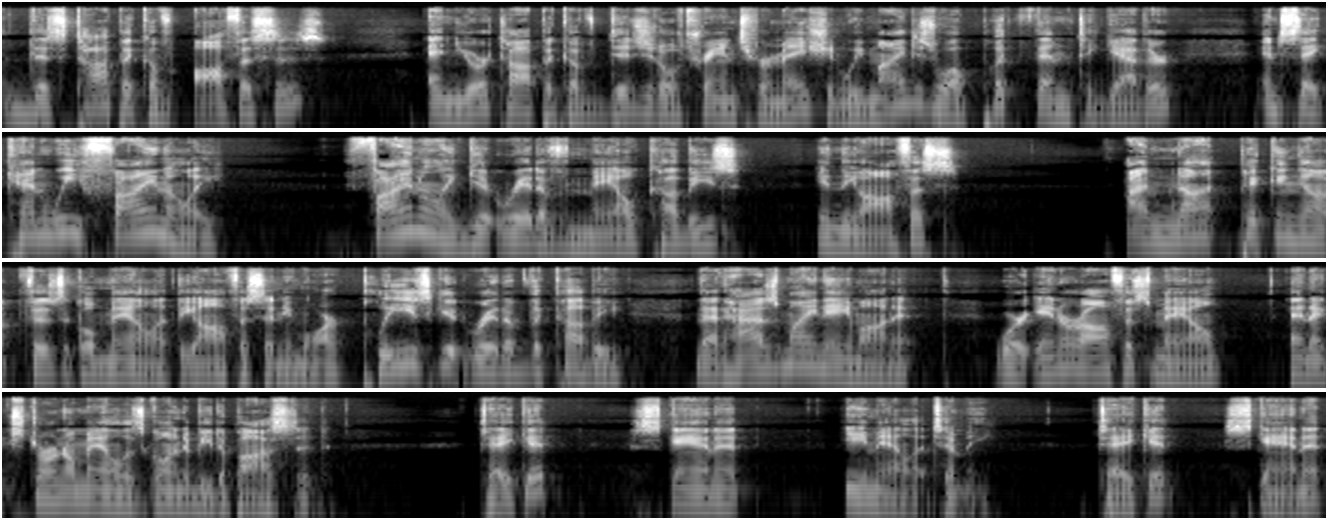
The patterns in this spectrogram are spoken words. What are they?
this topic of offices and your topic of digital transformation, we might as well put them together and say, can we finally, finally get rid of mail cubbies in the office? I'm not picking up physical mail at the office anymore. Please get rid of the cubby that has my name on it where inner office mail and external mail is going to be deposited. Take it, scan it, email it to me. Take it, scan it,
